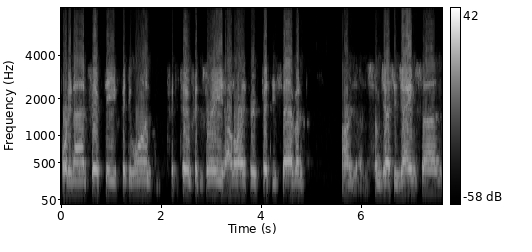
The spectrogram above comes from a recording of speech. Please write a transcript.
49, 50, 51, 52, 53, all the way through 57 are some Jesse James sons.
